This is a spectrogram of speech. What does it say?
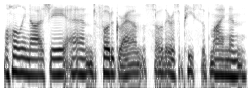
Moholy Nagy and photograms. So there was a piece of mine in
